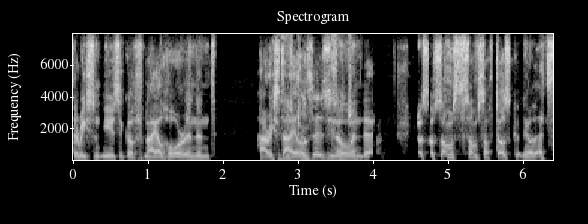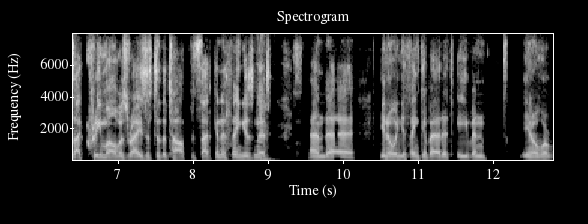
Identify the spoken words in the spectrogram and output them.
the recent music of Niall Horan and Harry Styles is. You know, and. Uh, you know, so some some stuff does you know it's that cream always rises to the top. It's that kind of thing isn't it? And uh, you know when you think about it even you know we're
